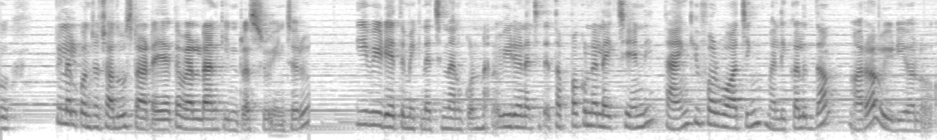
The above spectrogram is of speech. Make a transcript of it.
పిల్లలు కొంచెం చదువు స్టార్ట్ అయ్యాక వెళ్ళడానికి ఇంట్రెస్ట్ చూపించరు. ఈ వీడియో అయితే మీకు నచ్చింది అనుకుంటున్నాను. వీడియో నచ్చితే తప్పకుండా లైక్ చేయండి. థ్యాంక్ యూ ఫర్ వాచింగ్ మళ్ళీ కలుద్దాం మరో వీడియోలో.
